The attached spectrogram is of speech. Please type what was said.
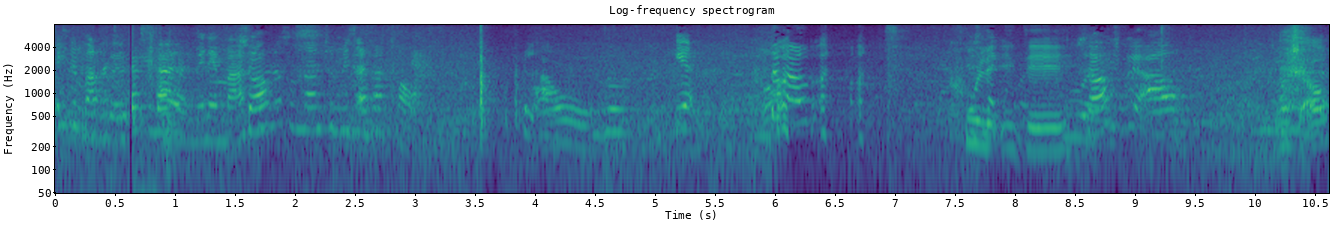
Ich nehme Waffel. Äh, wir nehmen Marshmallows und dann tun wir es einfach drauf. Au. Hier. Coole Idee. So. Ich will auch. Du hast auch.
